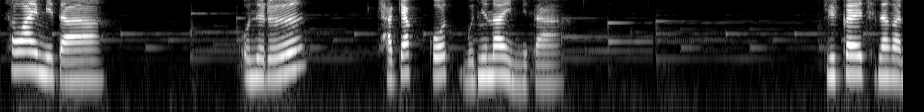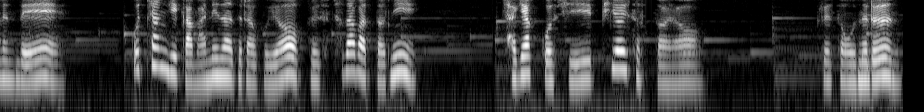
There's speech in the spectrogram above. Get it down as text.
서화입니다. 오늘은 작약꽃 무늬나입니다. 길가에 지나가는데 꽃향기가 많이 나더라고요. 그래서 쳐다봤더니 작약꽃이 피어 있었어요. 그래서 오늘은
